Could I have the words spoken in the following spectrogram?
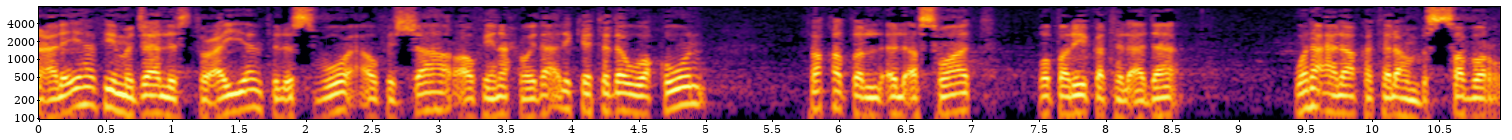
عليها في مجالس تعين في الأسبوع أو في الشهر أو في نحو ذلك يتذوقون فقط الأصوات وطريقة الأداء ولا علاقة لهم بالصبر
